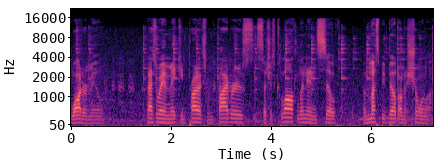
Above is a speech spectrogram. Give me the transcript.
water mill. Fast way of making products from fibers such as cloth, linen, and silk, but must be built on a shoreline.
